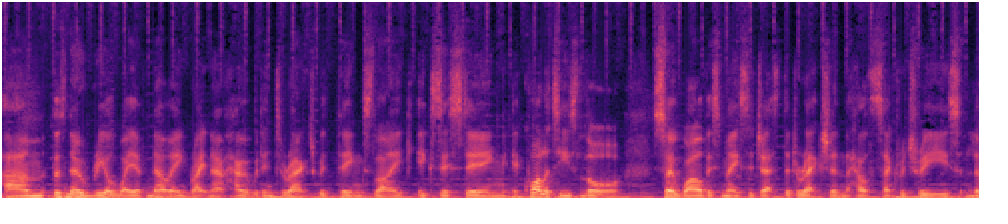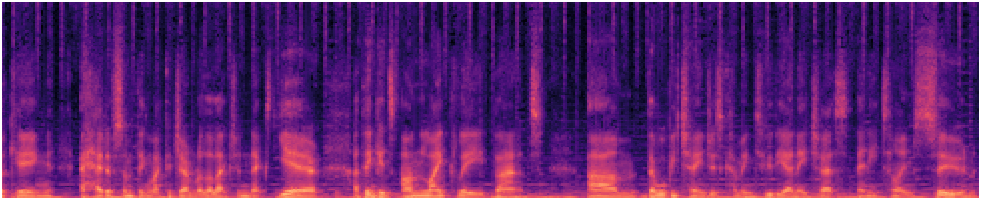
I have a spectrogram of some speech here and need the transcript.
um, there's no real way of knowing right now how it would interact with things like existing equalities law. So, while this may suggest the direction the health secretary is looking ahead of something like a general election next year, I think it's unlikely that um, there will be changes coming to the NHS anytime soon.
